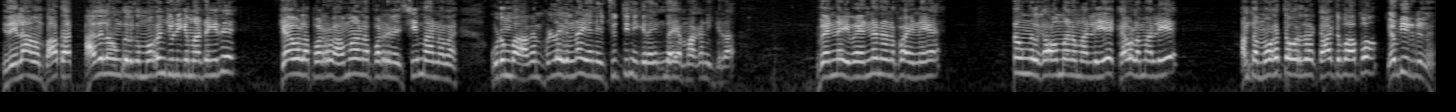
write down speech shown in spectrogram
இதெல்லாம் அவன் பார்த்தா அதுல உங்களுக்கு முகம் சுளிக்க மாட்டேங்குது. கேவலப்படுற அவமானப்படுறவன் சீமானவன் குடும்பம் அவன் பிள்ளைகள்னா என்னை சுத்தி நிக்கிறேன் இந்த என் மகன் நிக்கிறா. இவன் என்ன இவன் என்ன நினைப்பா என்னைய? உங்களுக்கு அவமானமா இல்லையே? கேவலமா இல்லையே? அந்த முகத்தை ஒரு தடவை காட்டு பார்ப்போம். எப்படி இருக்குன்னு?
